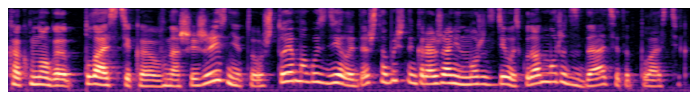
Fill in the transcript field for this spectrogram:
как много пластика в нашей жизни, то что я могу сделать, да, что обычный горожанин может сделать, куда он может сдать этот пластик,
